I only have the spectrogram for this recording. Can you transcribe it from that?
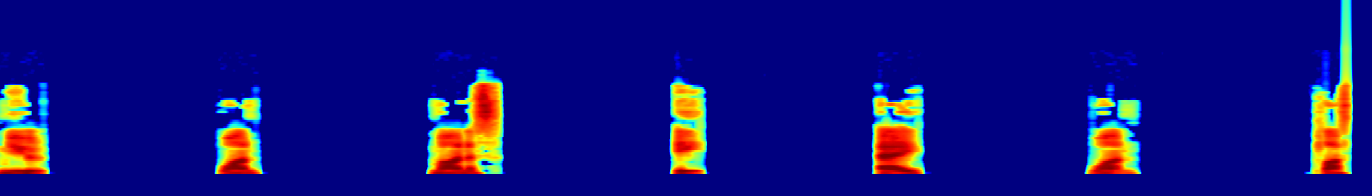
mu 1 minus e a 1 plus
